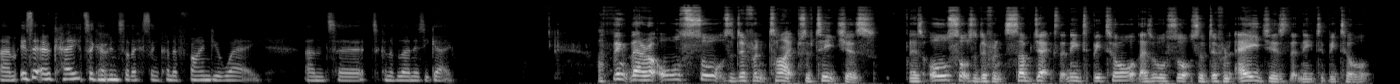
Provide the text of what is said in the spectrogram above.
Um, is it okay to go into this and kind of find your way and to, to kind of learn as you go? I think there are all sorts of different types of teachers. there's all sorts of different subjects that need to be taught. There's all sorts of different ages that need to be taught.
